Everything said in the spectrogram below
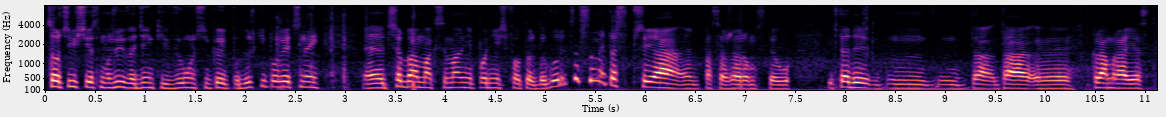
co oczywiście jest możliwe dzięki wyłącznikowi poduszki powietrznej. E, trzeba maksymalnie podnieść fotel do góry, co w sumie też sprzyja e, pasażerom z tyłu i wtedy mm, ta, ta klamra jest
